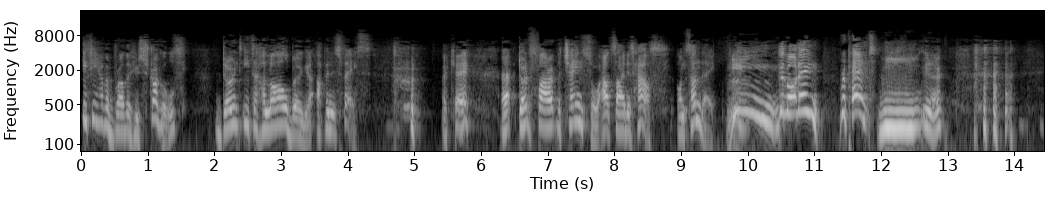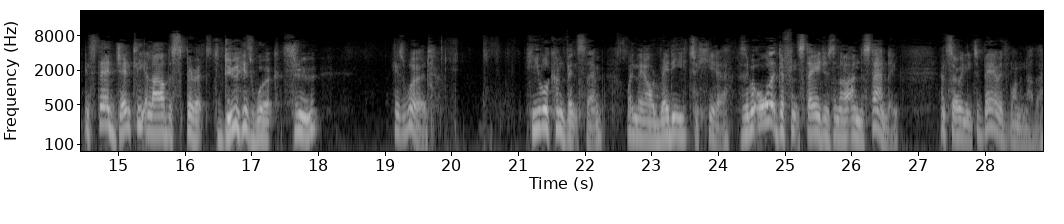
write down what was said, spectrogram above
if you have a brother who struggles, don't eat a halal burger up in his face. okay? Uh, don't fire up the chainsaw outside his house on Sunday. Mm, good morning! Repent! You know. Instead, gently allow the Spirit to do his work through his word. He will convince them when they are ready to hear. Because we're all at different stages in our understanding. And so we need to bear with one another.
